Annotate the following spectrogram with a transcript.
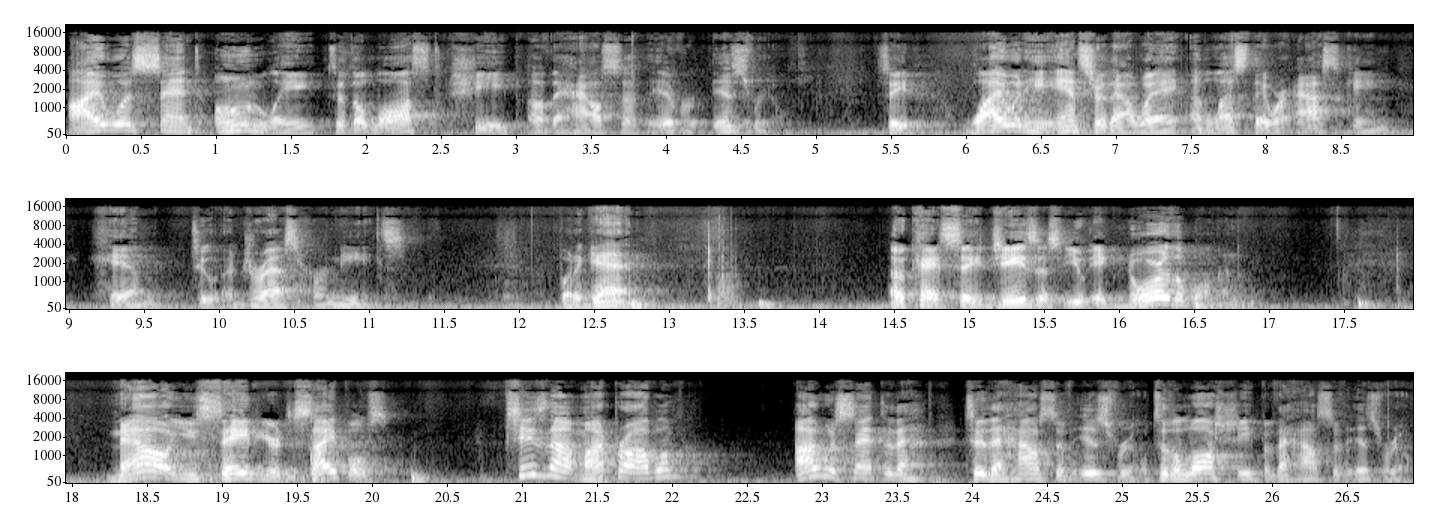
I was sent only to the lost sheep of the house of Israel. See, why would he answer that way unless they were asking him to address her needs? But again, okay, see, Jesus, you ignore the woman now you say to your disciples, She's not my problem. I was sent to the, to the house of Israel, to the lost sheep of the house of Israel.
